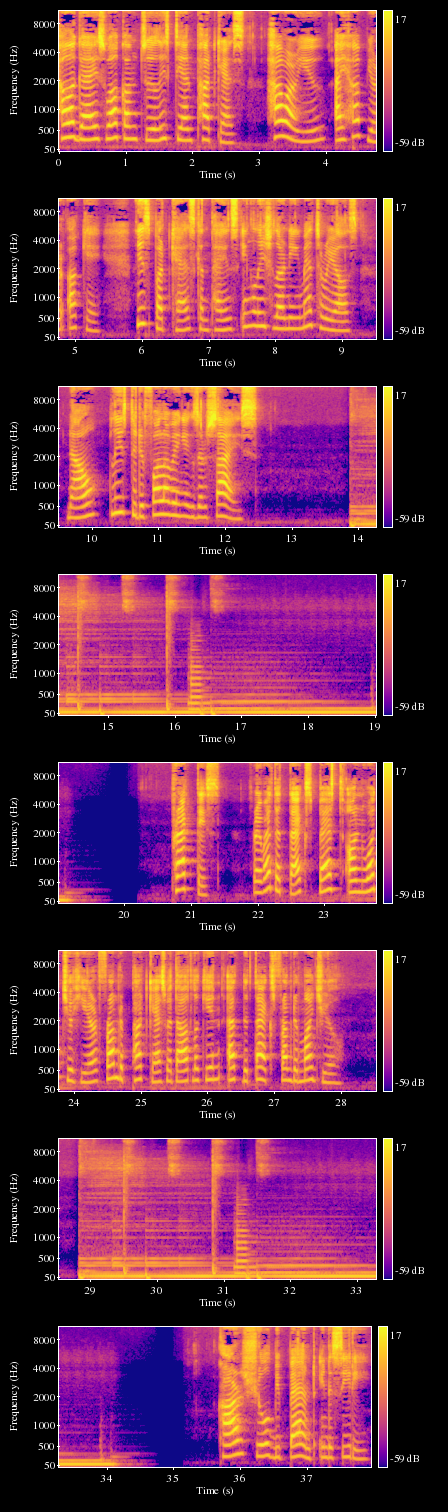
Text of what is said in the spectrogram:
Hello guys, welcome to Listian Podcast. How are you? I hope you're okay. This podcast contains English learning materials. Now, please do the following exercise. Practice. Rewrite the text based on what you hear from the podcast without looking at the text from the module. Cars should be banned in the city.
